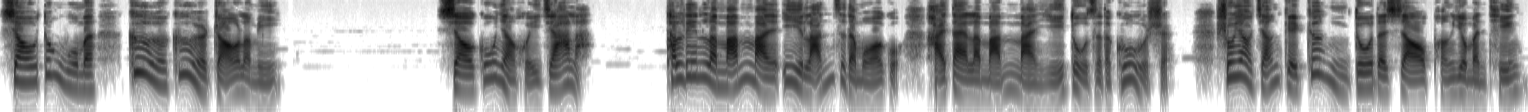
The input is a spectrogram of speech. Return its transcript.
小动物们个个着了迷。小姑娘回家了，她拎了满满一篮子的蘑菇，还带了满满一肚子的故事，说要讲给更多的小朋友们听。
